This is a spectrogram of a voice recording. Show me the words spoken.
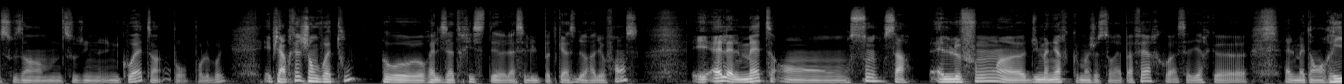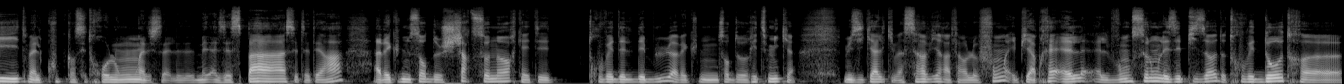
sous, un, sous une, couette, pour, pour le bruit. Et puis après, j'envoie tout aux réalisatrices de la cellule podcast de Radio France. Et elles, elles mettent en son ça. Elles le font euh, d'une manière que moi je saurais pas faire, quoi. C'est-à-dire que elles mettent en rythme, elles coupent quand c'est trop long, elles, espacent, etc. Avec une sorte de charte sonore qui a été trouvé dès le début avec une sorte de rythmique musicale qui va servir à faire le fond. Et puis après, elles, elles vont, selon les épisodes, trouver d'autres euh,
